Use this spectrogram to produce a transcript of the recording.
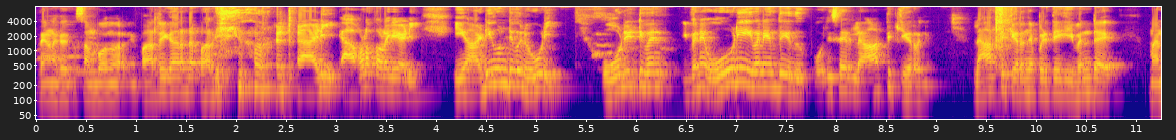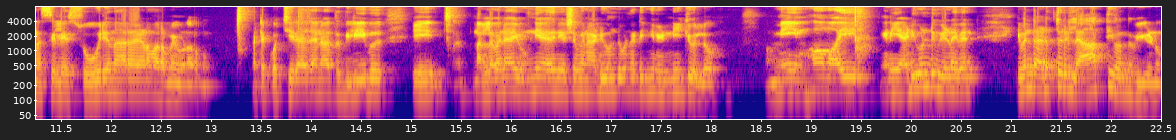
ഇതാണൊക്കെ സംഭവം എന്ന് പറഞ്ഞു. പാർട്ടിക്കാരന്റെ പാർട്ടി അടി അവിടെ തുടങ്ങിയ അടി. ഈ അടി കൊണ്ട് ഇവൻ ഓടി. ഓടിയിട്ട് ഇവൻ ഇവനെ ഓടി ഇവൻ എന്ത് ചെയ്തു? പോലീസുകാർ ലാത്തിക്ക് എറിഞ്ഞു ലാത്തിക്ക് ഇവന്റെ മനസ്സിലെ സൂര്യനാരായണ വർമ്മ ഉണർന്നു. മറ്റേ കൊച്ചി രാജാനകത്ത് ദിലീപ് ഈ നല്ലവനായ ഉണ്ണിയായതിനു ശേഷം ഇവൻ അടികൊണ്ട് വീണിട്ട് ഇങ്ങനെ എണ്ണീക്കുമല്ലോ അമ്മീ മഹാമായി ഇങ്ങനെ ഈ അടികൊണ്ട് വീണ ഇവൻ ഇവന്റെ അടുത്തൊരു ലാത്തി വന്ന് വീണു.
